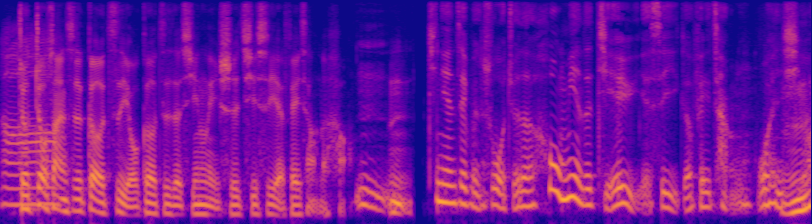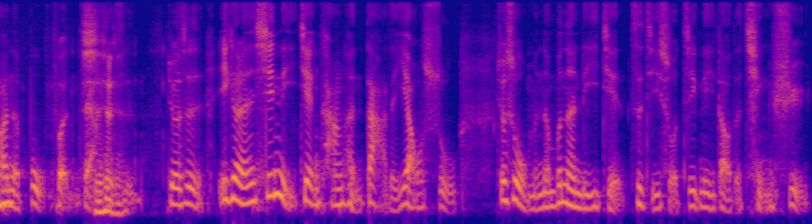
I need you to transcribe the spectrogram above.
哦、就就算是各自有各自的心理师，其实也非常的好。嗯。嗯，今天这本书，我觉得后面的结语也是一个非常我很喜欢的部分。这样子，是就是一个人心理健康很大的要素，就是我们能不能理解自己所经历到的情绪，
